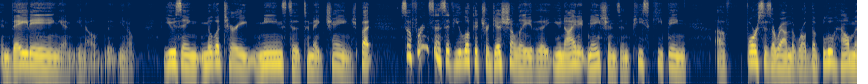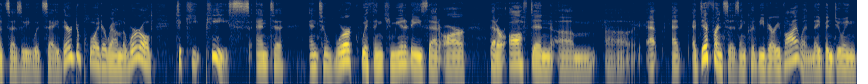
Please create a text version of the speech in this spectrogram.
invading and you know you know using military means to to make change, but so, for instance, if you look at traditionally the United Nations and peacekeeping uh, forces around the world, the blue helmets, as we would say, they're deployed around the world to keep peace and to and to work within communities that are that are often um, uh, at, at, at, differences and could be very violent. They've been doing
